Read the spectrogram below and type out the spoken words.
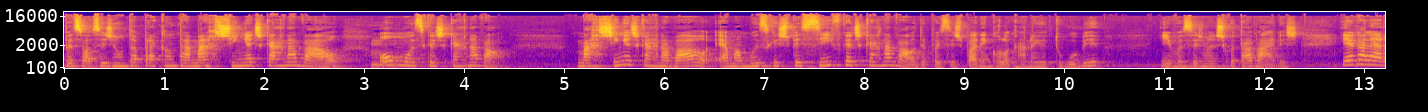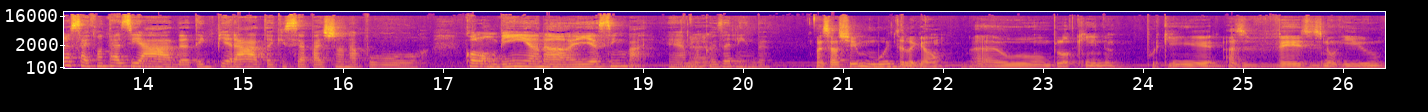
pessoal se junta para cantar marchinha de carnaval ou música de carnaval. Marchinha de carnaval é uma música específica de carnaval. Depois vocês podem colocar no YouTube e vocês vão escutar várias. E a galera sai fantasiada, tem pirata que se apaixona por colombina e assim vai. É uma É. coisa linda. Mas eu achei muito legal é, o bloquinho, porque às vezes no Rio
